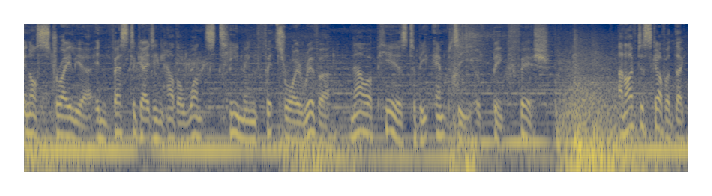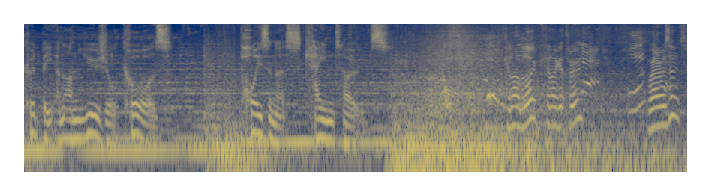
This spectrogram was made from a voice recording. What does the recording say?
In Australia investigating how the once teeming Fitzroy River now appears to be empty of big fish. And I've discovered there could be an unusual cause. Poisonous cane toads. Can I have a look? Can I get through? Where is it?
